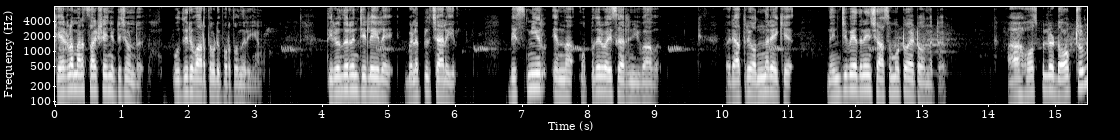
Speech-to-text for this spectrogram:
കേരള മനസാക്ഷിയെ ഞെട്ടിച്ചുകൊണ്ട് പുതിയൊരു വാർത്ത കൂടി പുറത്തു വന്നിരിക്കുകയാണ്. തിരുവനന്തപുരം ജില്ലയിലെ വെളുപ്പിൽച്ചാലയിൽ ബിസ്മീർ എന്ന മുപ്പത്തേഴ് വയസ്സുകാരൻ യുവാവ് രാത്രി ഒന്നരയ്ക്ക് നെഞ്ചുവേദനയും ശ്വാസമുട്ടുമായിട്ട് വന്നിട്ട് ആ ഹോസ്പിറ്റലിലെ ഡോക്ടറും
